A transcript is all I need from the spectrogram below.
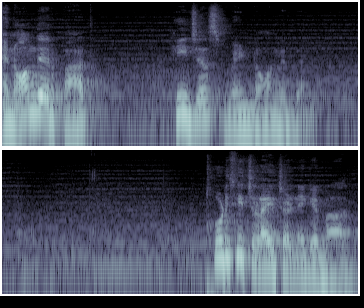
And on their path he just went on with them थोड़ी सी चढ़ाई चढ़ने के बाद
